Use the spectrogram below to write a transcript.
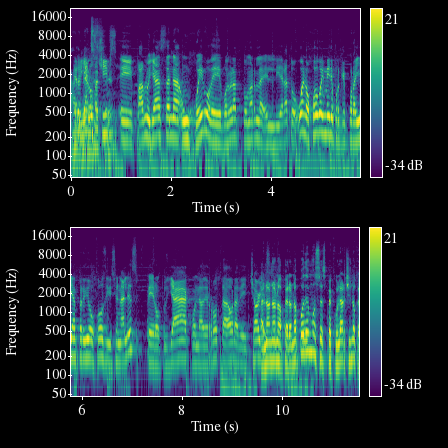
Ah, Pero ya los Chiefs, eh, Pablo, ya están a un juego de volver a tomar la- el liderato. Bueno, juego y medio porque por ahí han perdido juegos divisionales, pero pues ya con la derrota ahora de Chargers. Ah, no, no, no, pero no podemos especular, Chino, que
